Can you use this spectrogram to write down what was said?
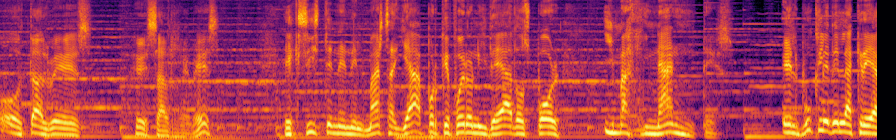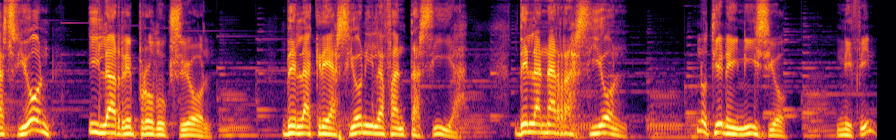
O tal vez es al revés. Existen en el más allá porque fueron ideados por imaginantes. El bucle de la creación y la reproducción. De la creación y la fantasía. De la narración. No tiene inicio ni fin.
